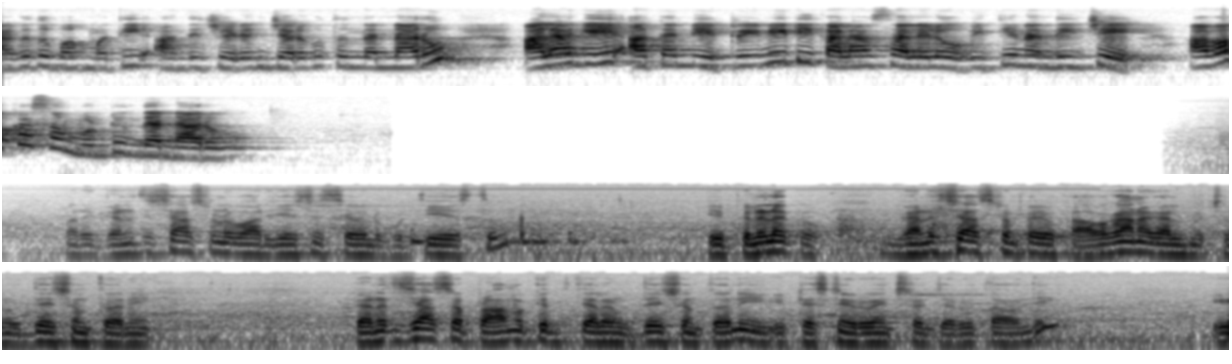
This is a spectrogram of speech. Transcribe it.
నగదు బహుమతి అందజేయడం జరుగుతుందన్నారు. అలాగే అతన్ని ట్రినిటీ కళాశాలలో విద్యనందించే అవకాశం ఉంటుందన్నారు. మరి గణిత శాస్త్రంలో వారు చేసిన సేవలు గుర్తు చేస్తూ ఈ పిల్లలకు గణిత శాస్త్రంపై ఒక అవగాహన కల్పించిన ఉద్దేశంతో గణిత శాస్త్ర ప్రాముఖ్యత తేలని ఉద్దేశంతో ఈ టెస్ట్ నిర్వహించడం జరుగుతూ ఉంది. ఈ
